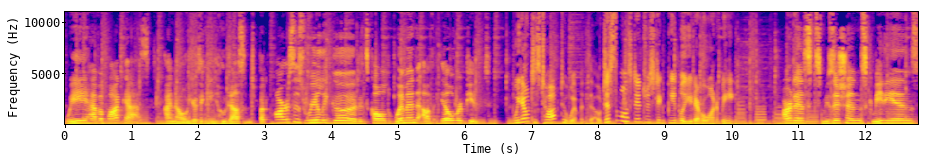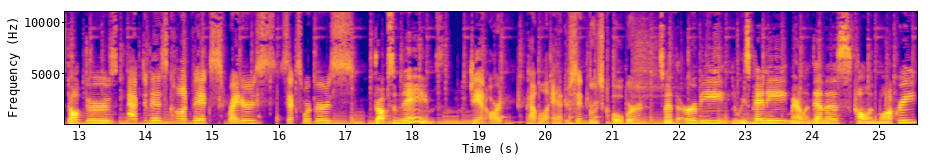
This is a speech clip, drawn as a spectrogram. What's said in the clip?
We have a podcast. I know you're thinking who doesn't, but ours is really good. It's called Women of Ill Repute. We don't just talk to women, though, just the most interesting people you'd ever want to meet Artists, musicians, comedians, doctors. activists, convicts, writers, sex workers. Drop some names Jann Arden, Pamela Anderson, Bruce Cockburn. Samantha Irby, Louise Penny, Marilyn Denis, Colin Mochrie.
